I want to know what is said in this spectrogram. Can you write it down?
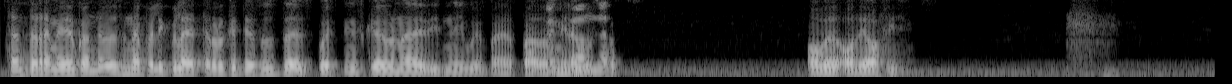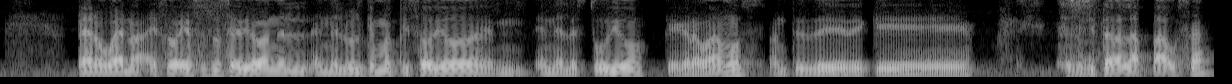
santo remedio. Cuando ves una película de terror que te asusta, después tienes que ver una de Disney, güey, para, dormir a gusto. O, de Office. Pero bueno, eso, eso sucedió en el, en el último episodio en, el estudio que grabamos, antes de, que se suscitara la pausa.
